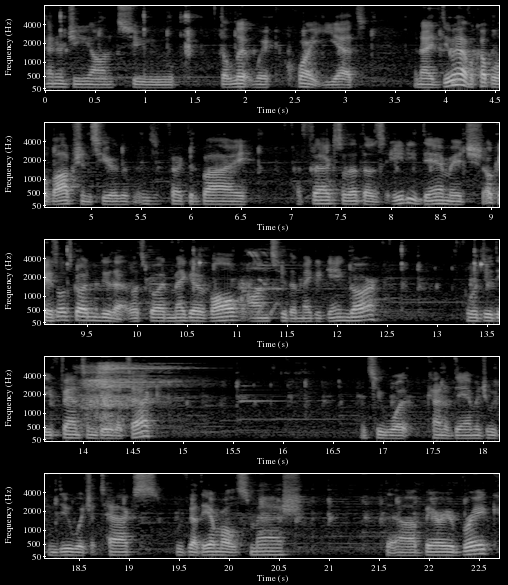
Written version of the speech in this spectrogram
energy onto the Litwick quite yet. And I do have a couple of options here that is affected by effect, so that does 80 damage. Okay, so let's go ahead and do that. Let's go ahead and Mega Evolve onto the Mega Gengar. We'll do the Phantom Gate attack. Let's see what kind of damage we can do, which attacks. We've got the Emerald Smash, the uh, Barrier Break.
